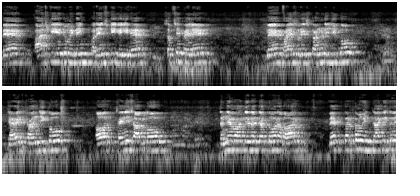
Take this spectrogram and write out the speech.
मैं आज की ये जो मीटिंग अरेंज की गई है, सबसे पहले मैं भाई सुरेश कानड़ी जी को जाहिद खान जी को और सैनी साहब को धन्यवाद देना चाहता हूँ और आभार व्यक्त करता हूँ। इनका कि इतने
